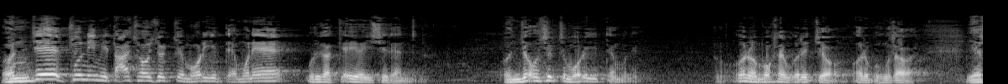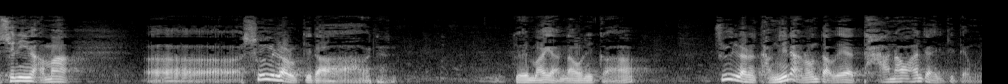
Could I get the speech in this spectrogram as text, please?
언제 주님이 다시 오실지 모르기 때문에 우리가 깨어 있어야 됩니다. 언제 오실지 모르기 때문에. 어느 목사님 그랬죠. 어느 봉사가. 예수님이 아마, 어, 수요일 날 올 기다. 교회 많이 안 나오니까. 주일 날은 당연히 안 온다. 왜? 다 나와 앉아있기 때문에.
